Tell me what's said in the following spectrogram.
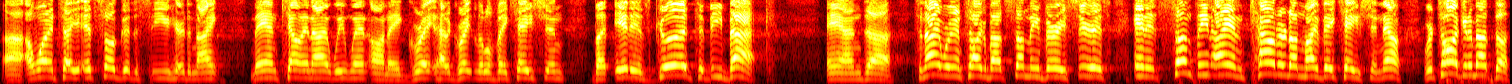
Uh, I want to tell you, it's so good to see you here tonight. Man, Kelly and I, we went on a great, had a great little vacation, but it is good to be back. And uh, tonight we're going to talk about something very serious, and it's something I encountered on my vacation. Now, we're talking about the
